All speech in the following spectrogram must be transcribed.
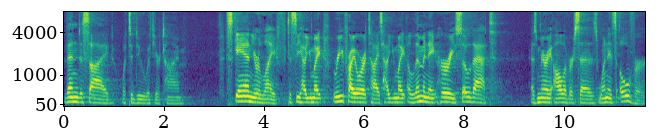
Then decide what to do with your time. Scan your life to see how you might reprioritize, how you might eliminate hurry so that, as Mary Oliver says, when it's over,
